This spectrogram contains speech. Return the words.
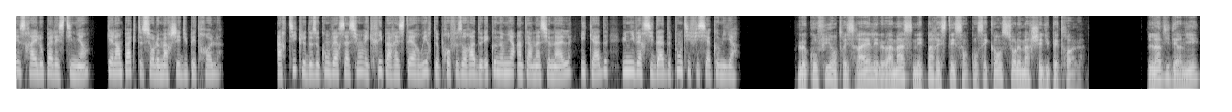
israélo-palestinien, quel impact sur le marché du pétrole? Article de The Conversation écrit par Esther Wirth, professorat de Economia Internationale, ICAD, Universidad Pontificia Comilla. Le conflit entre Israël et le Hamas n'est pas resté sans conséquences sur le marché du pétrole. Lundi dernier,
